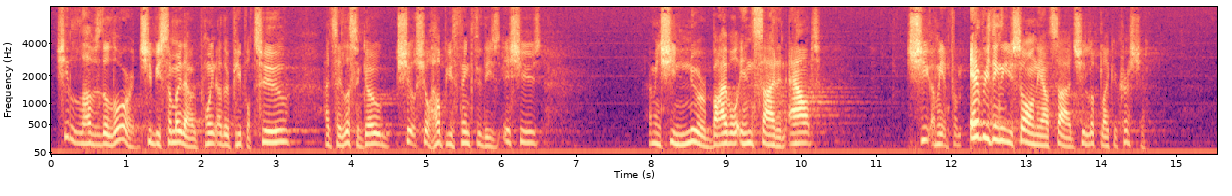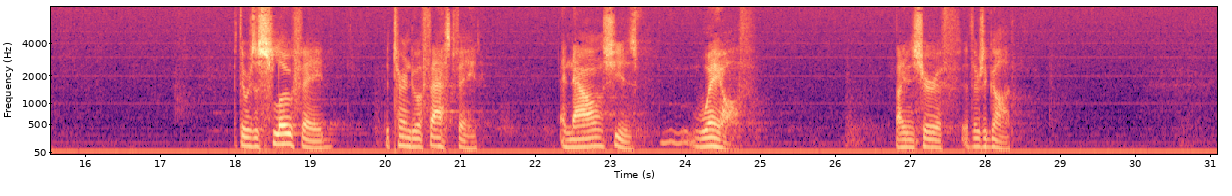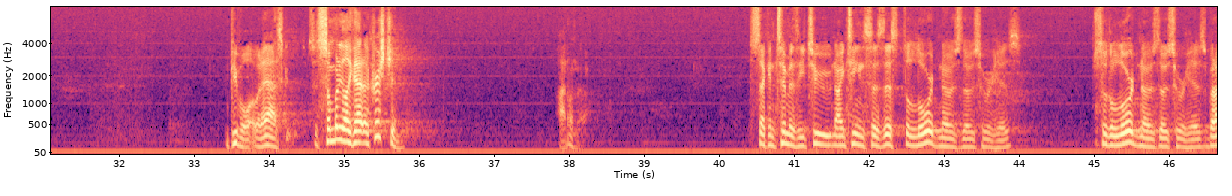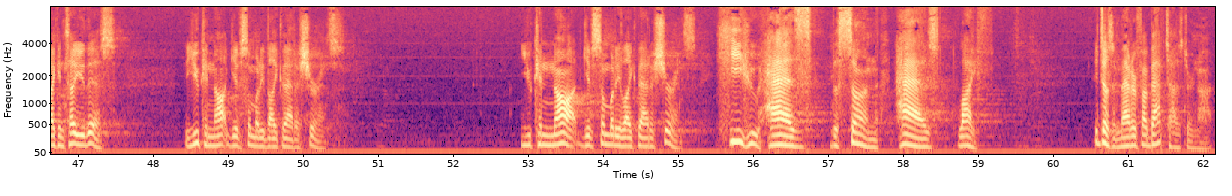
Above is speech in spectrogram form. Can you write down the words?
She loves the Lord. She'd be somebody that I would point other people to. I'd say, listen, go, she'll, she'll help you think through these issues. I mean, she knew her Bible inside and out. She, I mean, from everything that you saw on the outside, she looked like a Christian. But there was a slow fade that turned to a fast fade. And now she is way off. Not even sure if, if there's a God. People would ask, is somebody like that a Christian? I don't know. 2 Timothy 2:19 says this, the Lord knows those who are his. So the Lord knows those who are his, but I can tell you this, that you cannot give somebody like that assurance. You cannot give somebody like that assurance. He who has the Son has life. It doesn't matter if I baptized her or not.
